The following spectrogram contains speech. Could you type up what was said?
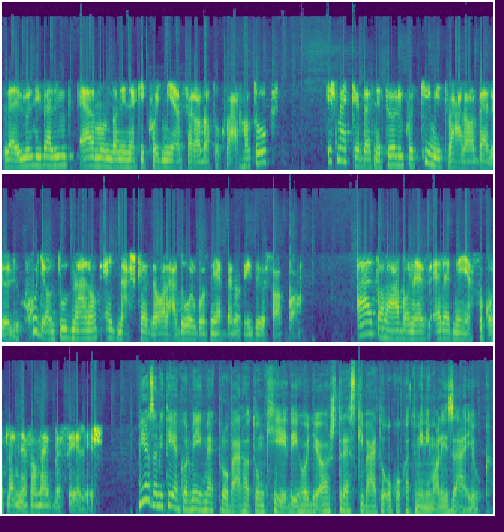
leülni velük, elmondani nekik, hogy milyen feladatok várhatók, és megkérdezni tőlük, hogy ki mit vállal belőlük, hogyan tudnának egymás keze alá dolgozni ebben az időszakban. Általában ez eredményes szokott lenni ez a megbeszélés. Mi az, amit ilyenkor még megpróbálhatunk, Hédi, hogy a stressz kiváltó okokat minimalizáljuk?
